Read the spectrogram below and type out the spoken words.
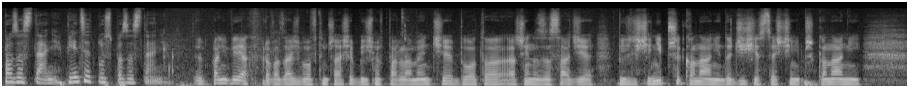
pozostanie. 500 plus pozostanie. Pani wie, jak wprowadzaliśmy, bo w tym czasie byliśmy w parlamencie. Było to raczej na zasadzie, byliście nieprzekonani, do dziś jesteście nieprzekonani e,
